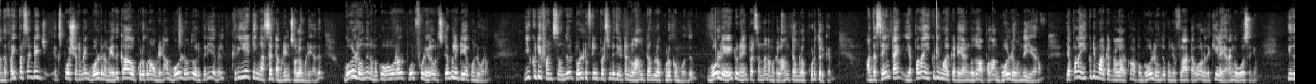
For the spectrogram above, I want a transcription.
அந்த ஃபைவ் பர்சன்டேஜ் எக்ஸ்போஷருமே கோல்டு நம்ம எதுக்காக கொடுக்குறோம் அப்படின்னா கோல்டு வந்து ஒரு பெரிய வெல்த் கிரியேட்டிங் அசெட் அப்படின்னு சொல்ல முடியாது. கோல்டு வந்து நமக்கு ஓவரால் போர்ட்ஃபோலியோவில் ஒரு ஸ்டெபிலிட்டியை கொண்டு வரும். ஈக்விட்டி ஃபண்ட்ஸ் வந்து twelve to fifteen percentage return long டேர்மில் கொடுக்கும்போது gold eight to nine percent தான் நமக்கு லாங் டேர்மில் கொடுத்துருக்கு. அட் த சேம் டைம் எப்போல்லாம் ஈக்விட்டி மார்க்கெட் இறங்குதோ அப்போல்லாம் கோல்டு வந்து ஏறும். எப்போல்லாம் ஈக்விட்டி மார்க்கெட் நல்லாயிருக்கோ அப்போ கோல்டு வந்து கொஞ்சம் ஃப்ளாட்டாவோ அல்லது கீழே இறங்கவோ செய்யும். இது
